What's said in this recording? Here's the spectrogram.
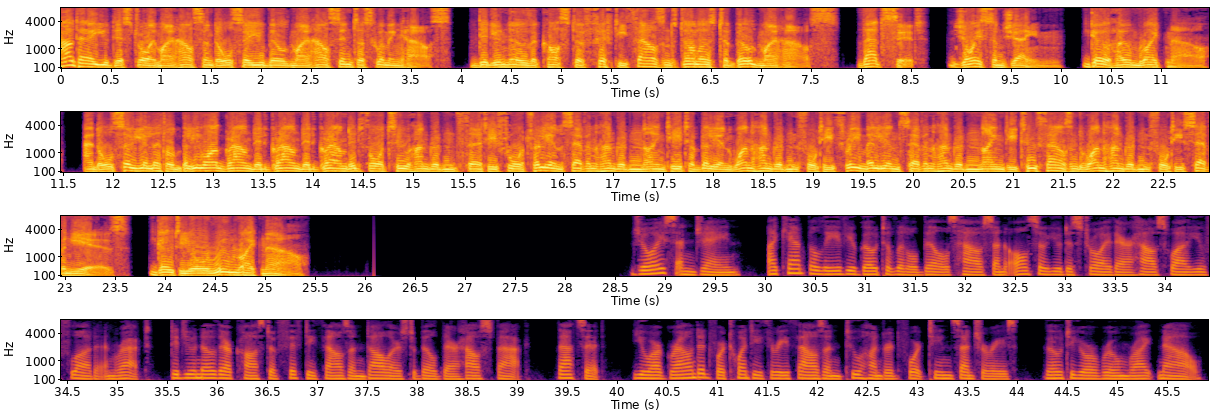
how dare you destroy my house and also you build my house into swimming house. Did you know the cost of $50,000 to build my house? That's it, Joyce and Jane, go home right now. And also you little Bill you are grounded grounded grounded for 234 trillion 792 billion 143 million 792,147 years. Go to your room right now. Joyce and Jane, I can't believe you go to Little Bill's house and also you destroy their house while you flood and wrecked. Did you know their cost of $50,000 to build their house back? That's it. You are grounded for 23,214 centuries. Go to your room right now.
